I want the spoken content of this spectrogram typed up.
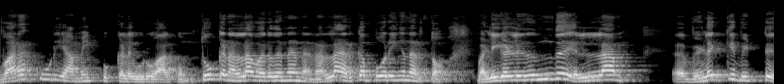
வரக்கூடிய அமைப்புகளை உருவாக்கும். தூக்கம் நல்லா வருதுன்னு நல்லா இருக்க போகிறீங்கன்னு அர்த்தம். வழிகளிலிருந்து எல்லாம் அஹ், விலக்கி விட்டு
